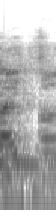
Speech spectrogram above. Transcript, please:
right.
